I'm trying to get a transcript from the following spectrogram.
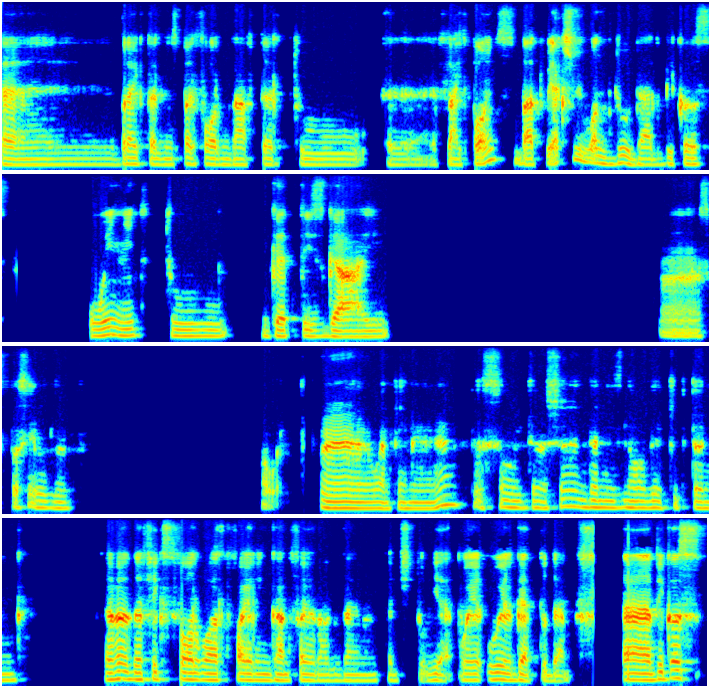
uh, break turn is performed after two uh, flight points, but we actually won't do that because we need to get this guy. Uh, supposing oh wait, uh, one thing. Uh, pursue the ocean, then is no longer keep turning. Level the fixed forward firing gunfire them page two. Yeah, we we'll get to them. Uh, because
